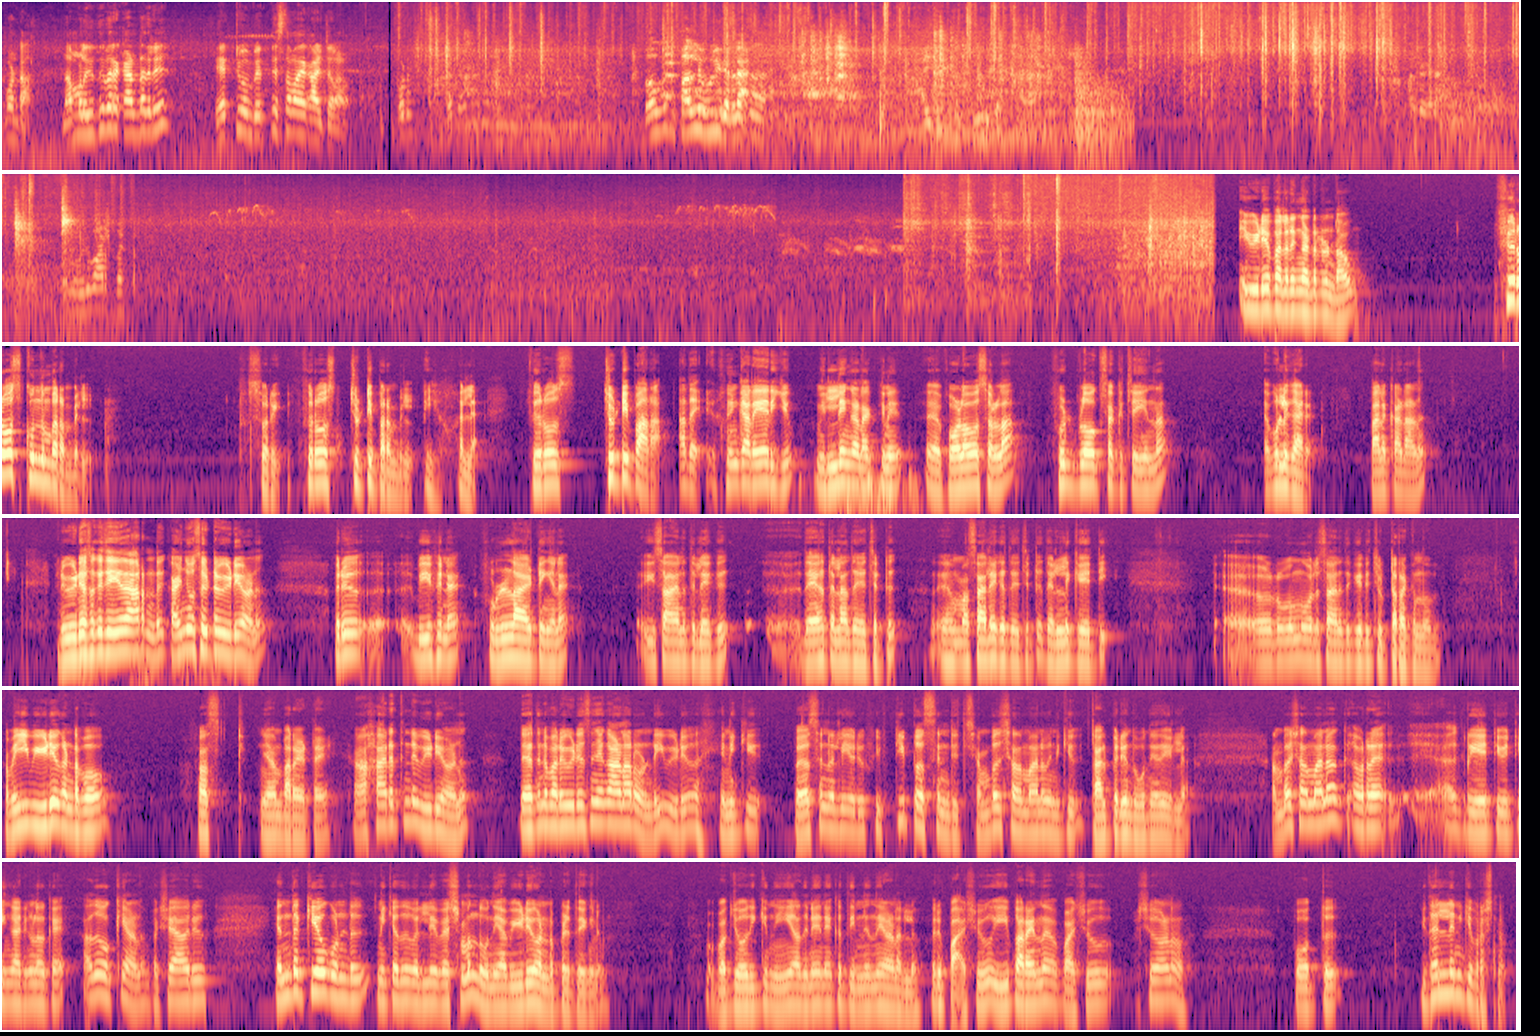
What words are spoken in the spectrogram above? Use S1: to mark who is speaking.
S1: പോണ്ട. നമ്മൾ ഇതുവരെ കണ്ടതിൽ ഏറ്റവും വ്യത്യസ്തമായ കാഴ്ചകളാണ്.
S2: ഈ വീഡിയോ പലരും കണ്ടിട്ടുണ്ടാവും. ഫിറോസ് കുന്നുംപറമ്പിൽ. സോറി ഫിറോസ് ചുട്ടിപ്പറമ്പിൽ. അയ്യോ അല്ല. ഫിറോസ് ചുട്ടിപ്പാറ. അതെ നിങ്ങൾക്ക് അറിയായിരിക്കും മില്യൺ കണക്കിന് ഫോളോവേഴ്സുള്ള ഫുഡ് ബ്ലോഗ്സ് ഒക്കെ ചെയ്യുന്ന പുള്ളിക്കാരൻ പാലക്കാടാണ്. ഒരു വീഡിയോസ് ഒക്കെ ചെയ്യാറുണ്ട് കഴിഞ്ഞ ദിവസം ഇട്ട വീഡിയോ ആണ്. ഒരു ബീഫിനെ ഫുള്ളായിട്ട് ഇങ്ങനെ ഈ സാധനത്തിലേക്ക് ദേഹത്തെല്ലാം തേച്ചിട്ട് മസാലയൊക്കെ തേച്ചിട്ട് തെള്ളി കയറ്റി റൂം പോലെ സാധനത്തിൽ കയറ്റി ചുട്ടിറക്കുന്നത്. അപ്പോൾ ഈ വീഡിയോ കണ്ടപ്പോൾ ഫസ്റ്റ് ഞാൻ പറയട്ടെ ആഹാരത്തിന്റെ വീഡിയോ ആണ്. അദ്ദേഹത്തിന്റെ പല വീഡിയോസ് ഞാൻ കാണാറുണ്ട്. ഈ വീഡിയോ എനിക്ക് പേഴ്സണലി ഒരു ഫിഫ്റ്റി പെർസെന്റേജ് അമ്പത് ശതമാനം എനിക്ക് താല്പര്യം തോന്നിയതേ ഇല്ല. അമ്പത് ശതമാനം അവരുടെ ക്രിയേറ്റിവിറ്റിയും കാര്യങ്ങളൊക്കെ അത് ഓക്കെയാണ്. പക്ഷേ ആ ഒരു എന്തൊക്കെയോ കൊണ്ട് എനിക്കത് വലിയ വിഷമം തോന്നി ആ വീഡിയോ കണ്ടപ്പോഴത്തേക്കിനും. അപ്പോൾ ചോദിക്കും നീ അതിനെയൊക്കെ തിന്നുന്നതാണല്ലോ ഒരു പശു ഈ പറയുന്ന പശു പശുവാണോ? പോത്ത്. ഇതല്ല എനിക്ക് പ്രശ്നം.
